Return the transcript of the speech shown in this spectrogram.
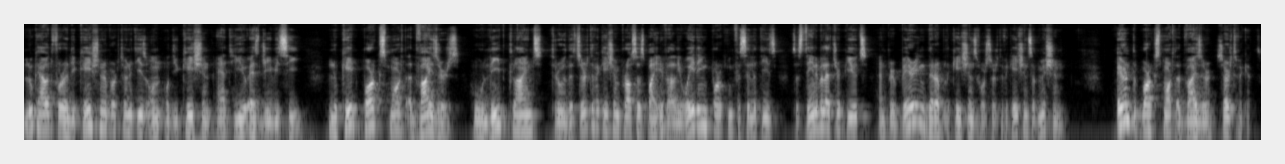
look out for educational opportunities on education at USGBC, locate Park Smart advisors who lead clients through the certification process by evaluating parking facilities, sustainable attributes, and preparing their applications for certification submission. Earn the Park Smart Advisor certificate.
